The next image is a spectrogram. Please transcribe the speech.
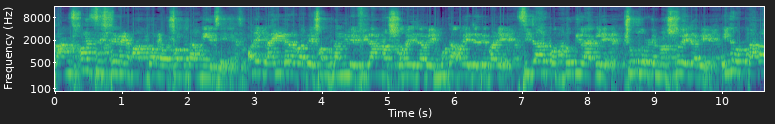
ট্রান্সফার সিস্টেমের মাধ্যমে ও সন্তান নিয়েছে। অনেক নায়িকারা ভাবে সন্তান নিলে ফিগার নষ্ট হয়ে যাবে, মোটা হয়ে যেতে পারে। সিজার পদ্ধতি লাগলে সৌন্দর্য নষ্ট হয়ে যাবে। এই তারা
